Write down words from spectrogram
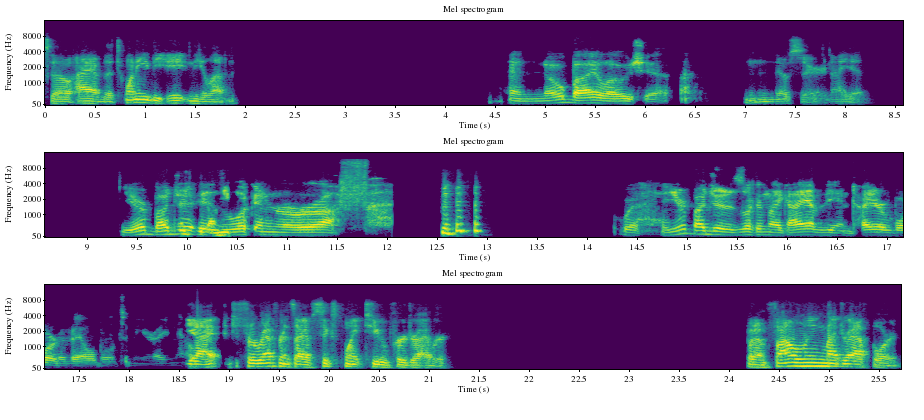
So I have the 20, the 8, and the 11. And no buy lows yet. No, sir, not yet. Your budget is looking rough. Your budget is looking like I have the entire board available to me right now. Yeah, for reference, I have 6.2 per driver but I'm following my draft board.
